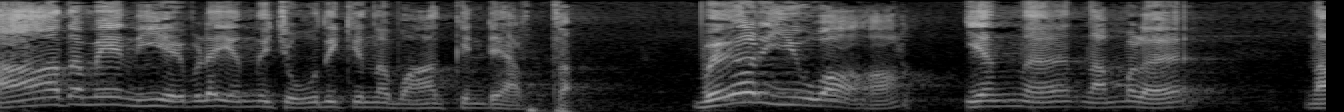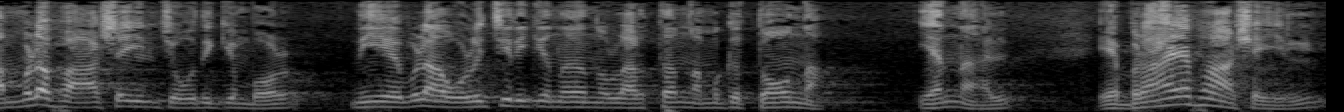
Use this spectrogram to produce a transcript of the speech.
ആദമേ നീ എവിടെ എന്ന് ചോദിക്കുന്ന വാക്കിന്റെ അർത്ഥം? വേർ യു ആർ എന്ന് നമ്മൾ നമ്മുടെ ഭാഷയിൽ ചോദിക്കുമ്പോൾ നീ എവിടെ ഒളിച്ചിരിക്കുന്നത് എന്നുള്ള അർത്ഥം നമുക്ക് തോന്നാം. എന്നാൽ എബ്രായ ഭാഷയിൽ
